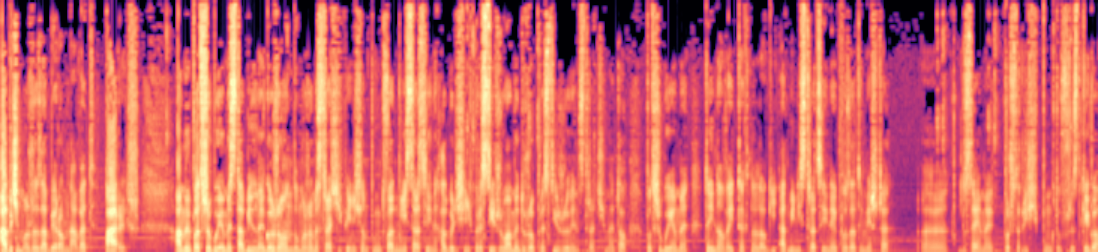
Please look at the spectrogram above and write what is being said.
A być może zabiorą nawet Paryż. A my potrzebujemy stabilnego rządu. Możemy stracić 50 punktów administracyjnych albo 10 prestiżu. Mamy dużo prestiżu, więc stracimy to. Potrzebujemy tej nowej technologii administracyjnej. Poza tym jeszcze dostajemy po 40 punktów wszystkiego,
